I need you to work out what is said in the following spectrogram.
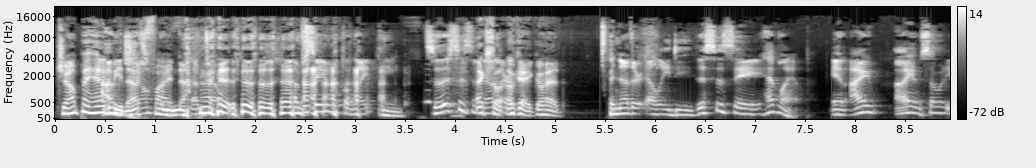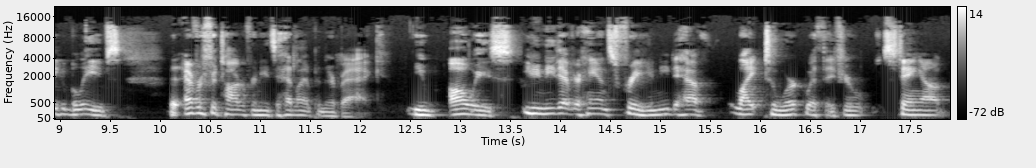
jump ahead of I'm me. That's jumping. fine. I'm I'm staying with the light theme. So this is another, Excellent. Okay, go ahead. another LED. This is a headlamp. And I, I am somebody who believes that every photographer needs a headlamp in their bag. You always, you need to have your hands free. You need to have light to work with if you're staying out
